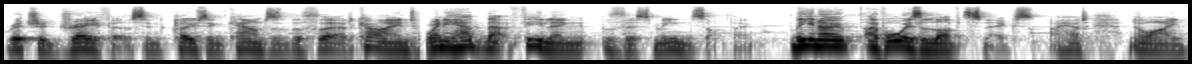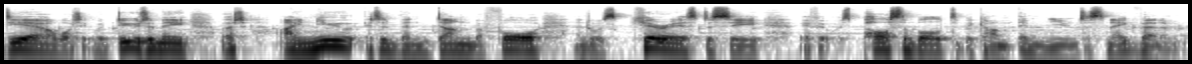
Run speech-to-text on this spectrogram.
Richard Dreyfuss in Close Encounters of the Third Kind when he had that feeling this means something. But you know, I've always loved snakes. I had no idea what it would do to me, but I knew it had been done before and was curious to see if it was possible to become immune to snake venom.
